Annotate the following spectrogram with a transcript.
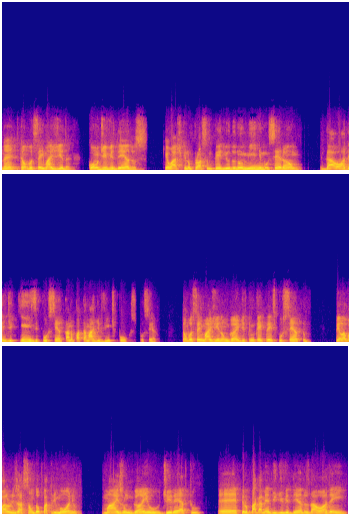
Né? Então, você imagina, com dividendos, que eu acho que no próximo período, no mínimo, serão da ordem de 15%, está no patamar de 20 e poucos por cento. Então você imagina um ganho de 33% pela valorização do patrimônio, mais um ganho direto é, pelo pagamento de dividendos da ordem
